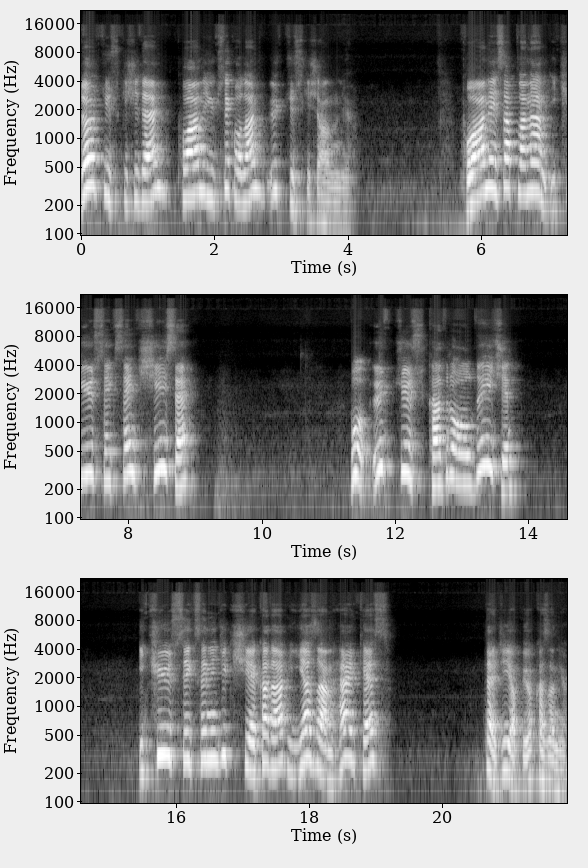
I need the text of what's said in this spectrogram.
400 kişiden puanı yüksek olan 300 kişi alınıyor. Puanı hesaplanan 280 kişi ise bu 300 kadro olduğu için 280. kişiye kadar yazan herkes tercih yapıyor, kazanıyor.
